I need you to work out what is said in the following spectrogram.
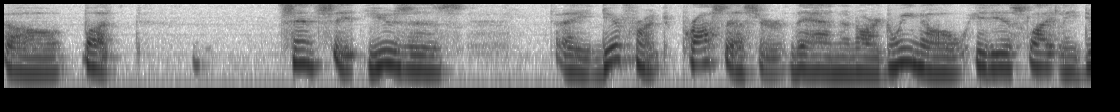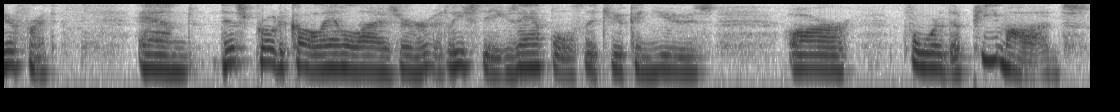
uh, but since it uses a different processor than an Arduino, it is slightly different. And this protocol analyzer, at least the examples that you can use, are for the PMODs,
